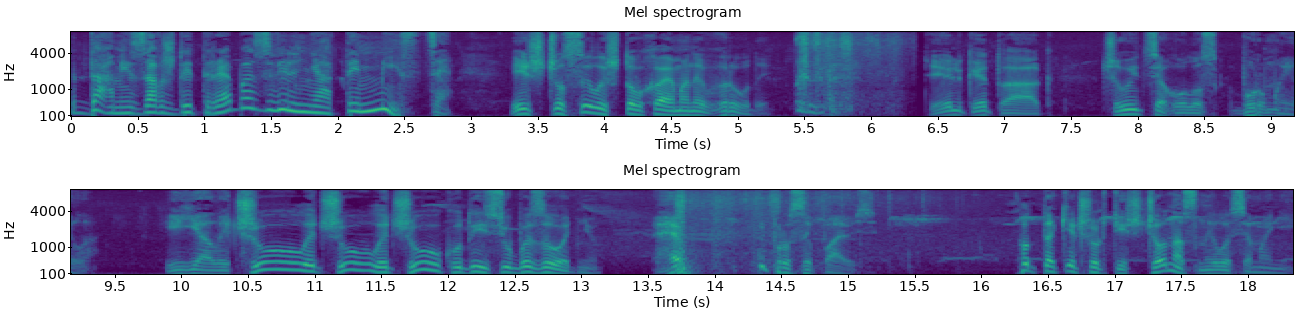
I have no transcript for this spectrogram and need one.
Дамі завжди треба звільняти місце. і щосили штовхає мене в груди. Тільки так чується голос бурмила. І я лечу, лечу, лечу кудись у безодню. Геп, і просипаюсь. От таке чорті, що наснилося мені.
